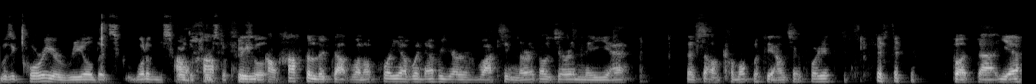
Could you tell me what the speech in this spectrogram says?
Was it Kory or Riel that one of them scored I'll the first to, official? I'll have to look that one up for you. Whenever you're waxing lyrical during the uh, this, I'll come up with the answer for you. but uh, yeah,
